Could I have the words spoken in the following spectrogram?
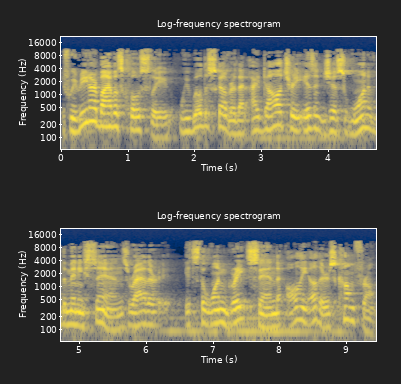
If we read our Bibles closely, we will discover that idolatry isn't just one of the many sins, rather, it's the one great sin that all the others come from.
